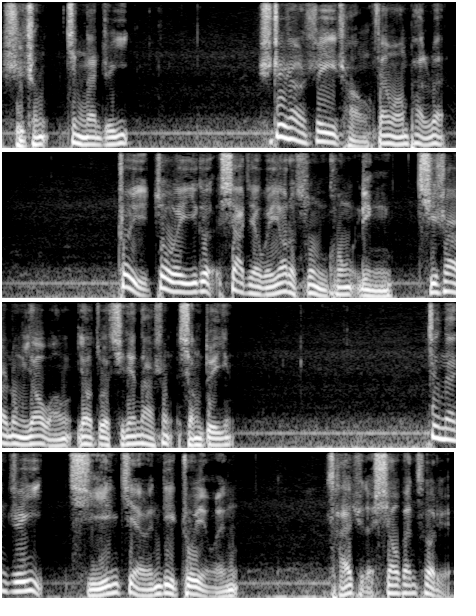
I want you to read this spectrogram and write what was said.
史称靖难之役。实质上是一场藩王叛乱。这与作为一个下界为妖的孙悟空领七十二洞妖王要做齐天大圣相对应。靖难之役起因建文帝朱允文采取的削藩策略。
